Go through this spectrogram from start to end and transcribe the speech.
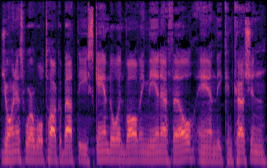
join us, where we'll talk about the scandal involving the NFL and the concussion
